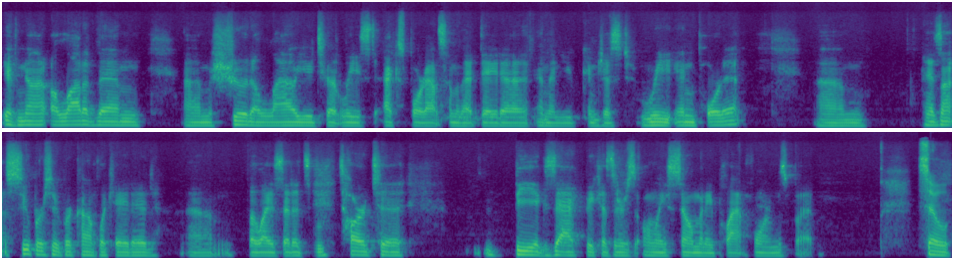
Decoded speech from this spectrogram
If not, a lot of them um, should allow you to at least export out some of that data and then you can just re-import it. Um, and it's not super, super complicated. Um, but like I said, it's, mm. it's hard to be exact because there's only so many platforms, but. So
